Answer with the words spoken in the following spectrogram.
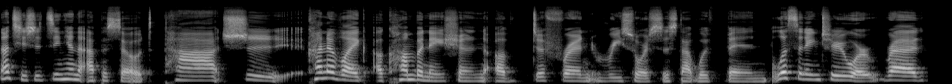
那其实今天的 episode 它是 kind of like a combination of different resources that we've been listening to or read.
